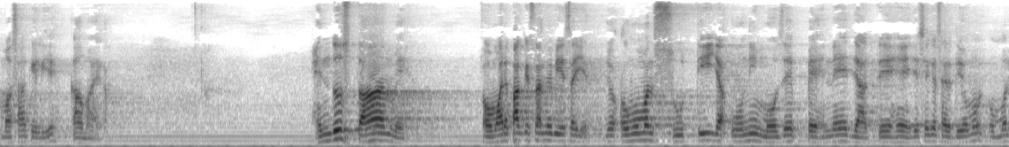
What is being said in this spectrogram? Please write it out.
مسا کے لیے کام آئے گا۔ ہندوستان میں اور ہمارے پاکستان میں بھی ایسا ہی ہے، جو عموماً سوتی یا اونی موزے پہنے جاتے ہیں، جیسے کہ سردیوں میں عموماً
